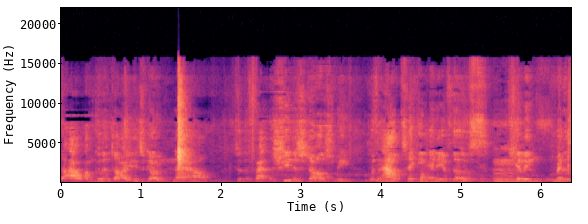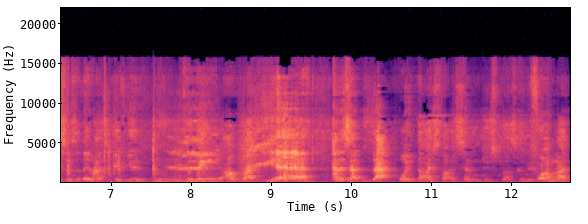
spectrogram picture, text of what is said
that I, I'm going to die, you need to go now, to the fact that she discharged me without taking any of those mm. killing medicines that they like to give you. Mm. For me, I was like, yeah. And it's at that point that I started selling Juice Plus. Because before I'm like,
